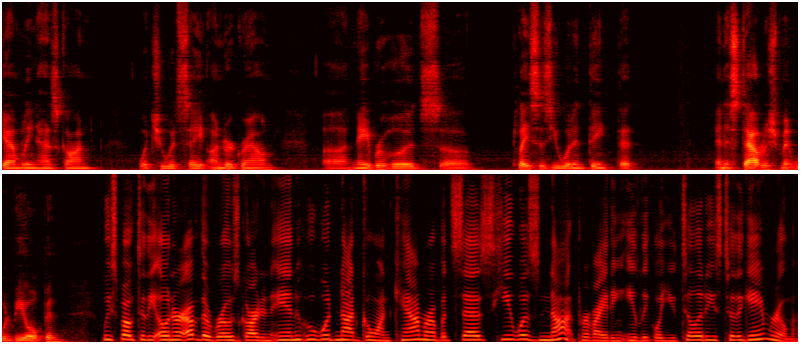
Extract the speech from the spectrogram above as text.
gambling has gone, what you would say, underground, uh, neighborhoods, uh, places you wouldn't think that an establishment would be open. We spoke to the owner of the Rose Garden Inn who would not go on camera but says he was not providing illegal utilities to the game room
